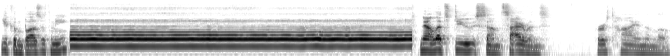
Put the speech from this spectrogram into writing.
You can buzz with me. Now let's do some sirens. First high and then low.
